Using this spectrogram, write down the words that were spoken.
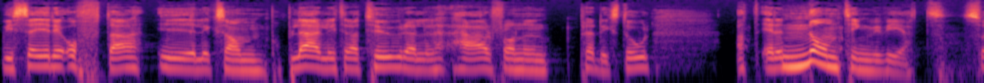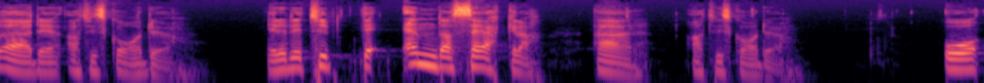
vi säger det ofta i liksom populärlitteratur eller här från en predikstol, att är det någonting vi vet så är det att vi ska dö. Är det, det typ det enda säkra är att vi ska dö. Och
